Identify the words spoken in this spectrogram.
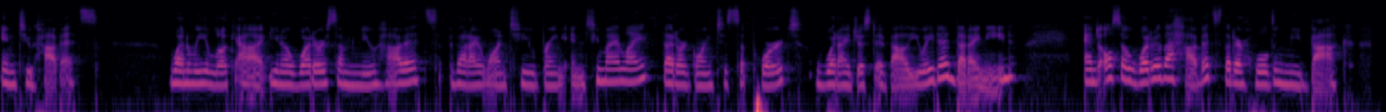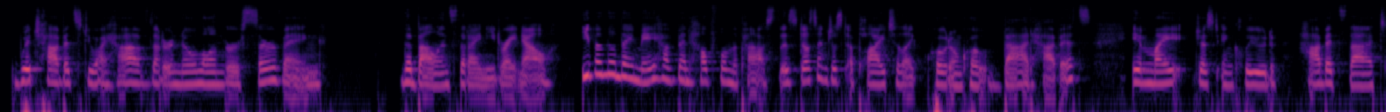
into habits. When we look at, you know, what are some new habits that I want to bring into my life that are going to support what I just evaluated that I need? And also, what are the habits that are holding me back? Which habits do I have that are no longer serving the balance that I need right now. Even though they may have been helpful in the past, this doesn't just apply to like quote unquote bad habits. It might just include habits that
